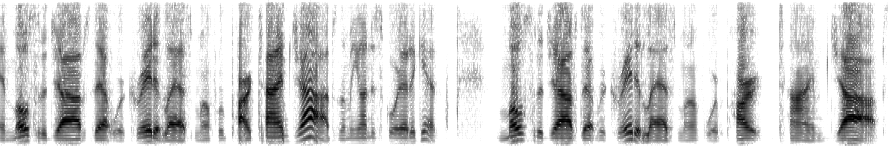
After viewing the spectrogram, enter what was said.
And most of the jobs that were created last month were part time jobs. Let me underscore that again. Most of the jobs that were created last month were part time jobs.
